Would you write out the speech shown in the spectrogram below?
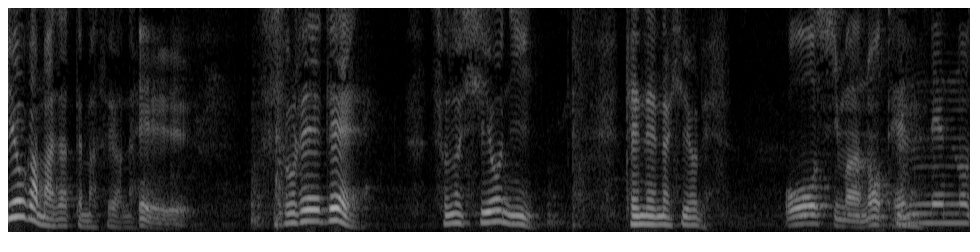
塩が混ざってますよね。えそれでその塩に天然の塩です、え大島の天然の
